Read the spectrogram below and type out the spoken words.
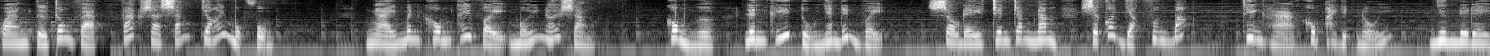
quang từ trong vạc phát ra sáng chói một vùng. Ngài minh không thấy vậy mới nói rằng, không ngờ, linh khí tụ nhanh đến vậy. Sau đây trên trăm năm sẽ có giặc phương bắc thiên hạ không ai địch nổi. Nhưng nơi đây,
